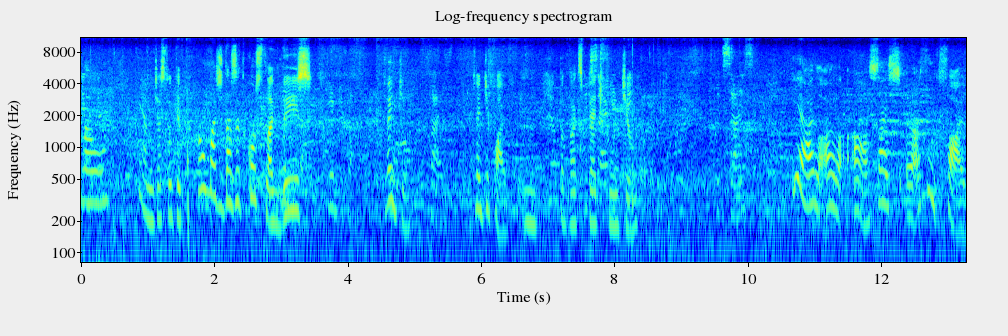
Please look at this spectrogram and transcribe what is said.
Hello. Yeah, I'm just looking. How much does it cost like this? 20. 25. М, По 25 фунтів. What size? Yeah, I, I, ah, size, uh, I think 5.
